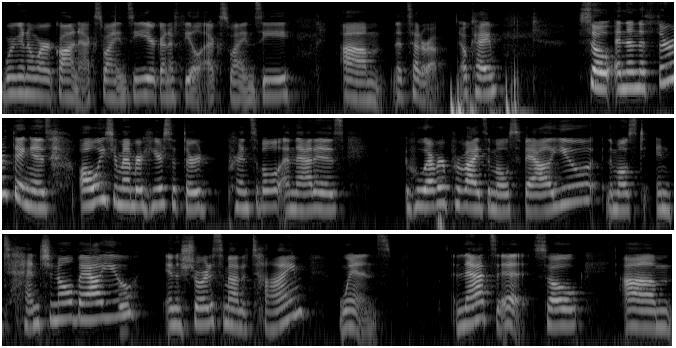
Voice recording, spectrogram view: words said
we're going to work on X, Y, and Z. You're going to feel X, Y, and Z, um, etc. Okay. So, and then the third thing is always remember here's the third principle, and that is whoever provides the most value, the most intentional value, in the shortest amount of time wins. And that's it. So, um,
